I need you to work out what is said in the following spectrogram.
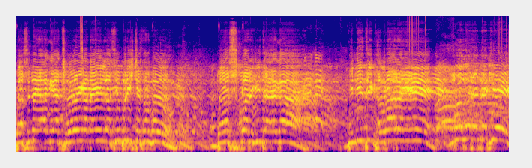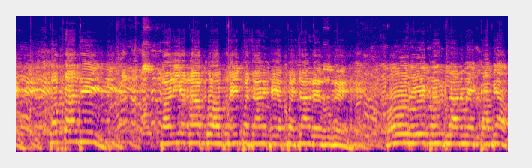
दस ने आ गया छोड़ेगा नहीं लसीपुर स्टेशन को। दस कर ही जाएगा। विनीत जी घबरा रहे हैं। मगर कप्तान जी कालिया नाग को आप नहीं पहचाने थे, अब पहचान गए हो गए। और एक अंक लाने में कामयाब।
